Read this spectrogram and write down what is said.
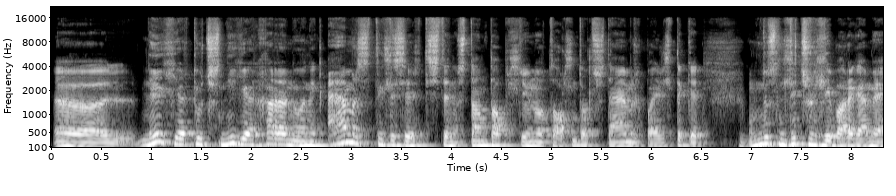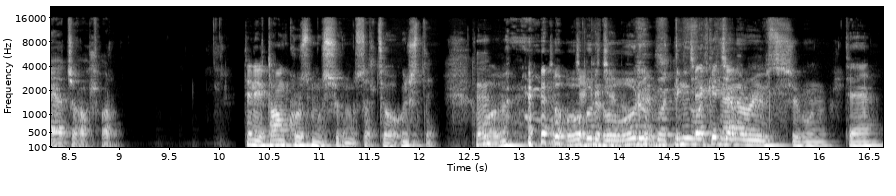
нэг ярдууч нэг ярахаараа нөгөө нэг амар сэтгэлээс ярьдаг шүү дээ. Stand up юмнууд орлон тоглолчтой амар их баярлдаг гэд. Өмнөөс нь literally баг амиа яаж байгаа болохоор. Тэ нэг Том Круз мөс шиг хүмүүс бол цөөхөн шүү дээ. Өөрөө өөрөө нэг Keanu Reeves шиг үнэ. Тэ.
